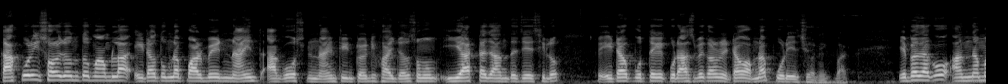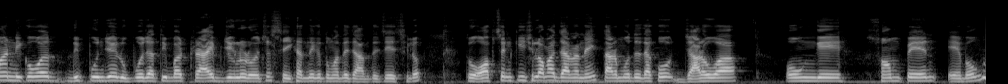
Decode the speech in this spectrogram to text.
কাকরি ষড়যন্ত্র মামলা, এটাও তোমরা পারবে ninth August nineteen twenty five যত ইয়ারটা জানতে চেয়েছিল। তো এটাও প্রত্যেকে করে আসবে, কারণ এটাও আমরা পড়িয়েছি অনেকবার। এবার দেখো, আন্দামান, নিকোবর দ্বীপপুঞ্জের উপজাতি বা ট্রাইব যেগুলো রয়েছে, সেইখান থেকে তোমাদের জানতে চেয়েছিল। তো অপশান কী ছিল আমার জানা নেই। তার মধ্যে দেখো, জারোয়া, ওঙ্গে, সম্পেন এবং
